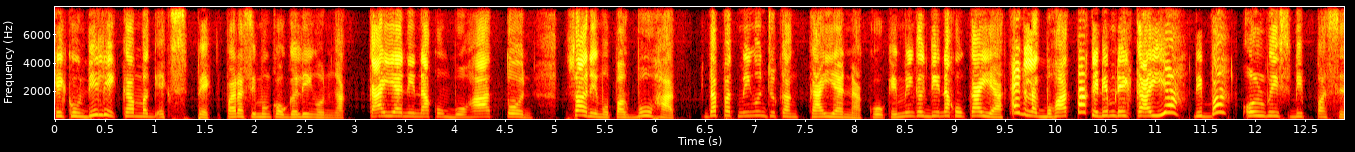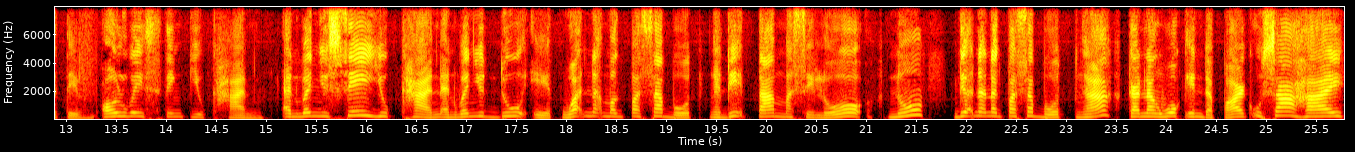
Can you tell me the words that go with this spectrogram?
Kay kung dili ka mag-expect para sa imong kaugalingon nga kaya ni na akong buhaton. Saan mo pagbuhat? Dapat mingon jud kang kaya nako. Kay mingag di nako kaya, ay nalagbuhata kay di kaya, di ba? Always be positive. Always think you can. And when you say you can and when you do it, wa na magpasabot nga di ta masilo. No? Di na nagpasabot nga kanang walk in the park usahay,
